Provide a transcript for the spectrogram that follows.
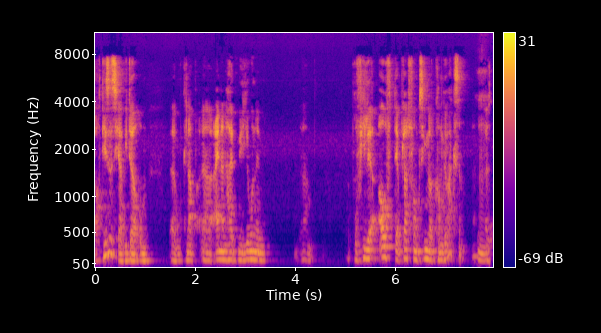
auch dieses Jahr wieder um ähm, knapp äh, eineinhalb Millionen ähm, Profile auf der Plattform Xing.com gewachsen. Mhm. Also,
